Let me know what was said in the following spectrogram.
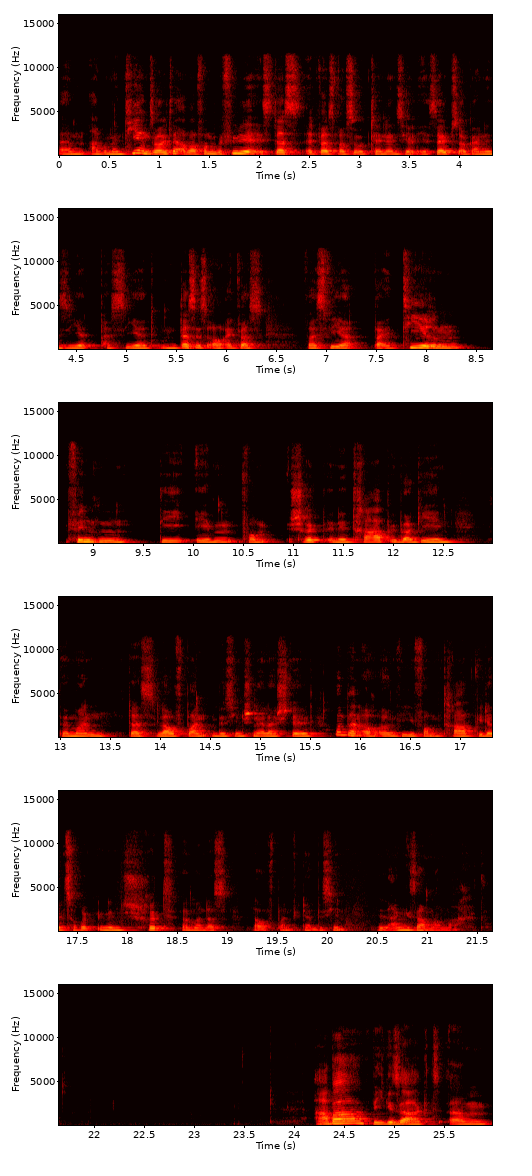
ähm, argumentieren sollte, aber vom Gefühl her ist das etwas, was so tendenziell eher selbst organisiert passiert. Und das ist auch etwas, was wir bei Tieren finden, die eben vom Schritt in den Trab übergehen, wenn man das Laufband ein bisschen schneller stellt und dann auch irgendwie vom Trab wieder zurück in den Schritt, wenn man das Laufband wieder ein bisschen langsamer macht. Aber wie gesagt, ähm,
